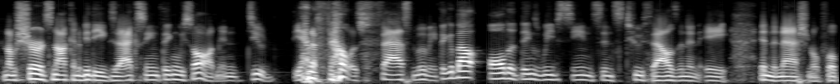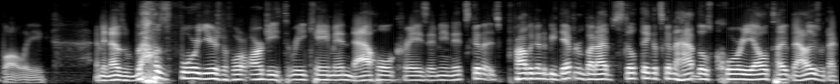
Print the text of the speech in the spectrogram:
And I'm sure it's not going to be the exact same thing we saw. I mean, dude, the NFL is fast moving. Think about all the things we've seen since 2008 in the National Football League. I mean, that was, that was four years before RG3 came in, that whole craze. I mean, it's gonna it's probably gonna be different, but I still think it's gonna have those Coryell type values with that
